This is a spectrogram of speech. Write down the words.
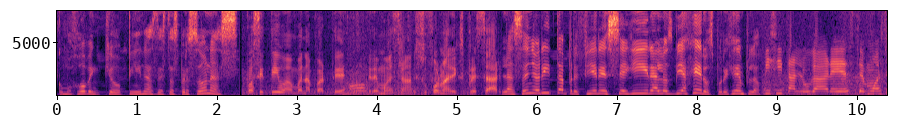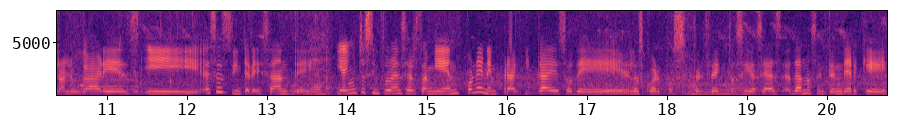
Como joven, ¿qué opinas de estas personas? Positivo en buena parte, demuestran su forma de expresar. La señorita prefiere seguir a los viajeros, por ejemplo. Visitan lugares, te muestran lugares y eso es interesante. Y hay muchos influencers también ponen en práctica eso de los cuerpos perfectos, sí, o sea, darnos a entender que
